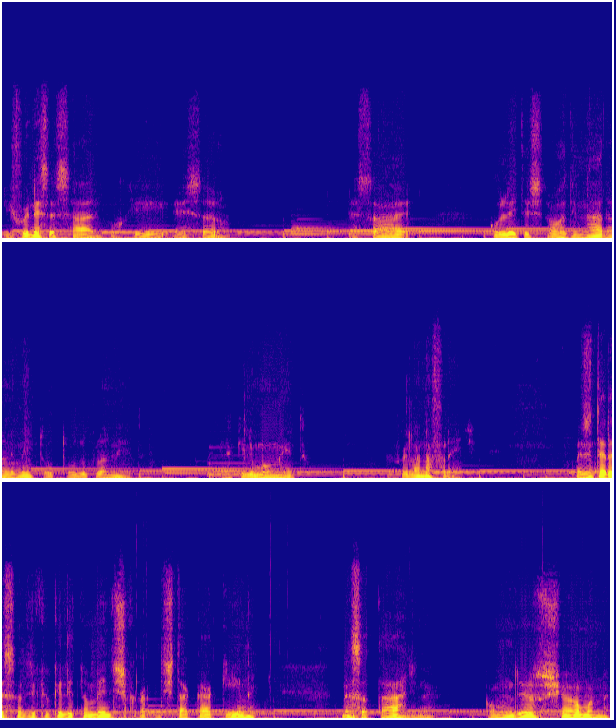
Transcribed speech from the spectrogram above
E foi necessário porque essa essa colheita extraordinária alimentou todo o planeta. Naquele momento, foi lá na frente. Mas interessante que eu queria também destacar aqui, né? Nessa tarde, né? Como Deus chama, né?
